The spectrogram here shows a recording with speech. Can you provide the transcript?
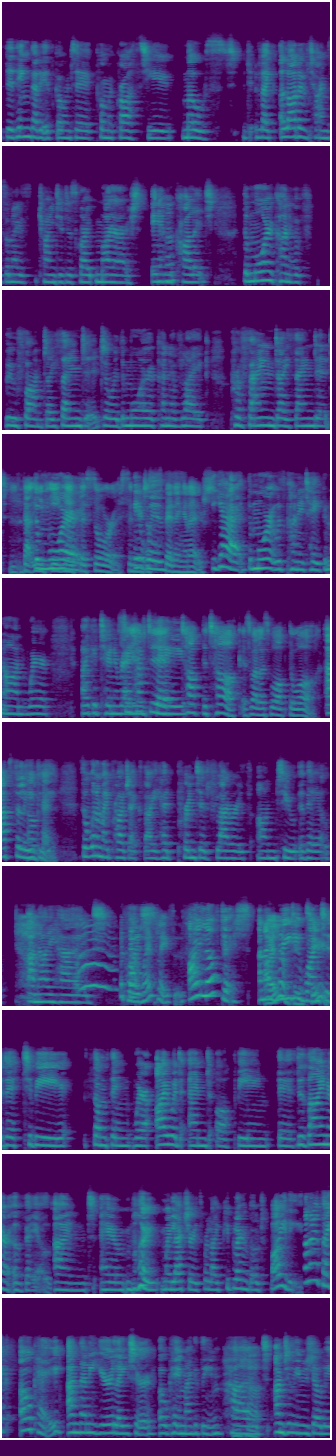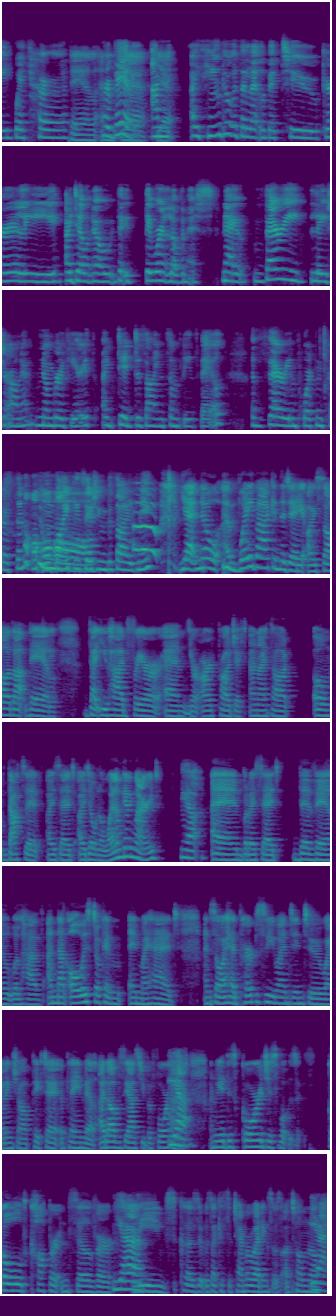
the thing that is going to come across to you most like a lot of times when I was trying to describe my art in Uh-huh. college, the more kind of bouffant I sounded or the more kind of like profound I sounded. That the more a thesaurus and you're just was- spitting it out. Yeah, the more it was kind of taken on where I could turn around So you have to say talk the talk as well as walk the walk. absolutely. Okay. So one of my projects I had printed flowers onto a veil and I had ah, but that went places. I loved it, and I, I really it wanted it to be something where I would end up being the designer of veils. And um, my my lecturers were like, people aren't going to buy these, and I was like, okay. And then a year later, OK Magazine had Uh-huh. Angelina Jolie with her Veil. her and- veil, Yeah, and yeah. I think it was a little bit too girly. I don't know. They, they weren't loving it. Now, very later on, a number of years, I did design somebody's veil. A very important person who might be sitting beside me. Yeah, no, uh, way back in the day, I saw that veil that you had for your um your art project, and I thought, oh, that's it. I said, I don't know when I'm getting married, Yeah. um, but I said the veil will have, and that always stuck in in my head, and so I had purposely went into a wedding shop, picked out a plain veil. I'd obviously asked you beforehand, Yeah. and we had this gorgeous, what was it, gold, copper, and silver Yeah. leaves because it was like a September wedding, so it was autumnal, Yes.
